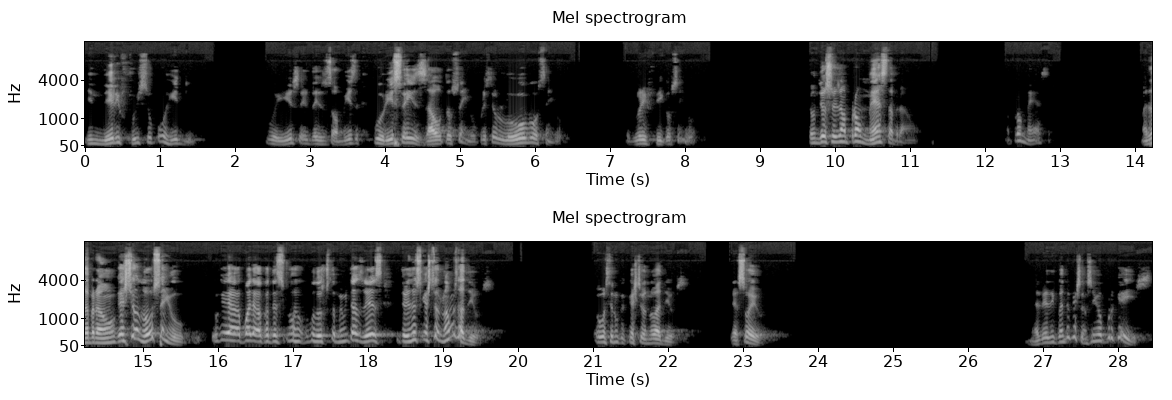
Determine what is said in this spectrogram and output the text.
E nele fui socorrido. Por isso, ele diz o salmista, por isso eu exalto ao Senhor, por isso eu louvo ao Senhor, eu glorifico ao Senhor. Então Deus fez uma promessa a Abraão. Uma promessa. Mas Abraão questionou o Senhor. O que pode acontecer conosco também muitas vezes. Então nós questionamos a Deus. Ou você nunca questionou a Deus? É só eu. De vez em quando eu questiono, Senhor, por que isso?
